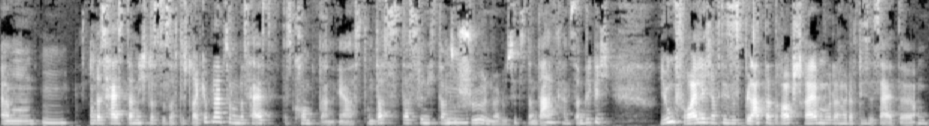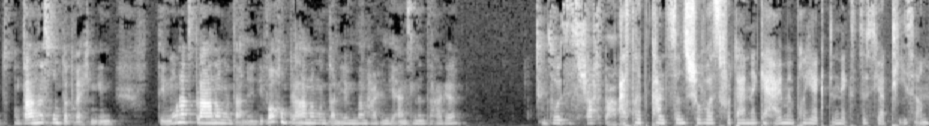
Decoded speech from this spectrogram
Ähm, mm. Und das heißt dann nicht, dass das auf der Strecke bleibt, sondern das heißt, das kommt dann erst. Und das, das finde ich dann mhm. so schön, weil du sitzt dann da und kannst dann wirklich jungfräulich auf dieses Blatt da drauf schreiben oder halt auf diese Seite und, und dann es runterbrechen in die Monatsplanung und dann in die Wochenplanung und dann irgendwann halt in die einzelnen Tage. Und so ist es schaffbar. Astrid, kannst du uns schon was für deine geheimen Projekte nächstes Jahr teasern?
